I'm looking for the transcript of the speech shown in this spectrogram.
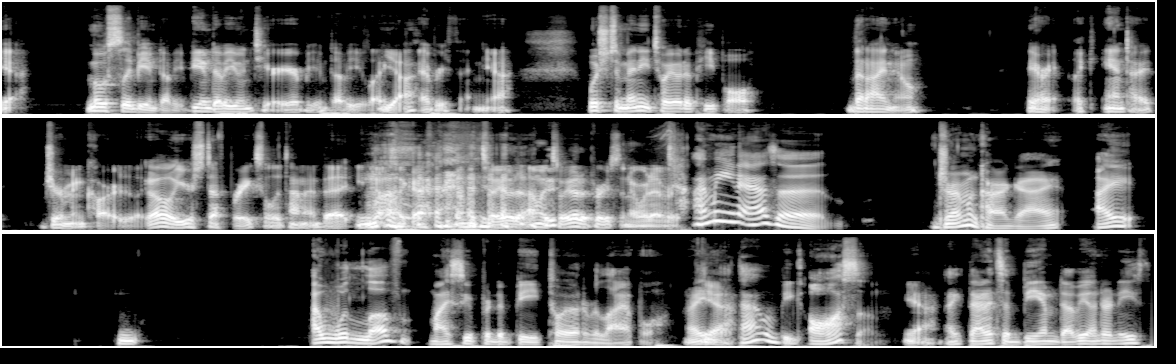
Yeah. Mostly bmw bmw interior bmw like Yeah. everything yeah which to many toyota people that i know they are like anti german cars They're like oh your stuff breaks all the time i bet you know like I, i'm a toyota i'm a toyota person or whatever I mean, as a German car guy, I I would love my Supra to be Toyota reliable, right? Yeah. that would be awesome. yeah Like that, it's a BMW underneath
